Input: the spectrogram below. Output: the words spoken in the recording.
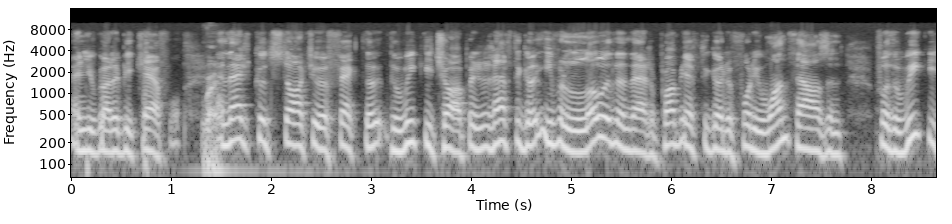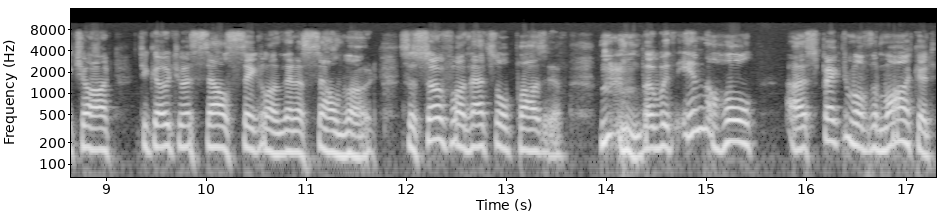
and you've got to be careful. Right. And that could start to affect the, the weekly chart, but it'd have to go even lower than that. It'll probably have to go to 41,000 for the weekly chart to go to a sell signal and then a sell mode. So so far that's all positive. but within the whole uh, spectrum of the market,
